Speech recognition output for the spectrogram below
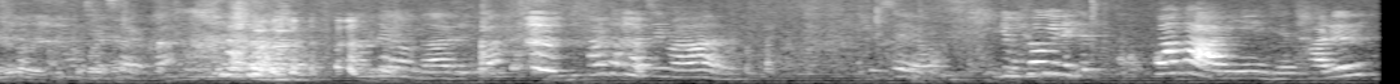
내가 왜 듣고 말이야? 재수할까? 한대만 나야 될까? 항상 하지만 글쎄요. 이제 우석이는 이제 과가 아닌 다른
